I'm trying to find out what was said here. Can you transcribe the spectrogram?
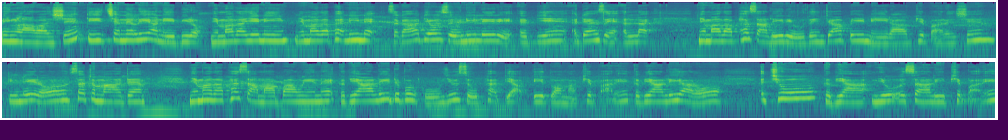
မင်္ဂလာပါရှင်ဒီ channel လေးကနေပြီးတော့မြန်မာသားရင်းနှီးမြန်မာသားဖတ်နည်းနဲ့စကားပြောဆိုနည်းလေးတွေအပြင်အတန်းစဉ်အလိုက်မြန်မာသားဖတ်စာလေးတွေကိုသင်ကြားပေးနေတာဖြစ်ပါတယ်ရှင်ဒီနေ့တော့စက်ထမတန်းမြန်မာသားဖတ်စာမှာပါဝင်တဲ့ကြပြာလေးတစ်ပုဒ်ကိုရွတ်ဆိုဖတ်ပြပေးသွားမှာဖြစ်ပါတယ်ကြပြာလေးကတော့ အချိုးကြပြာအမျိုးအစားလေးဖြစ်ပါတယ်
